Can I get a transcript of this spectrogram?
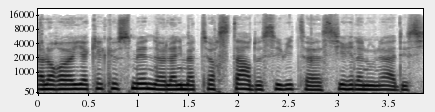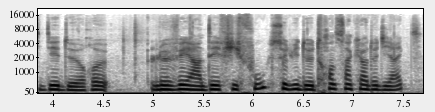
Alors, euh, il y a quelques semaines, l'animateur star de C8, Cyril Hanouna, a décidé de relever un défi fou, celui de 35 heures de direct.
